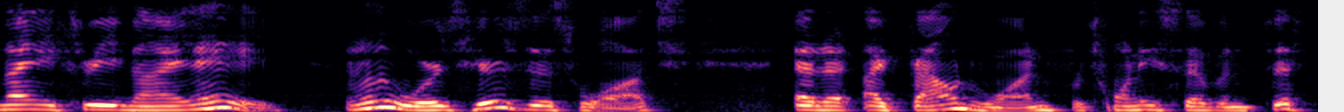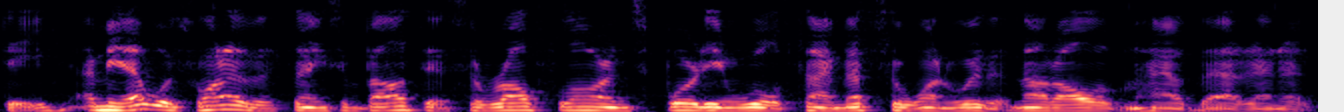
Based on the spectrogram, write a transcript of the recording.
939A. In other words, here's this watch, and I found one for 2750. I mean, that was one of the things about this. The Ralph Lauren Sporting World Time, that's the one with it. Not all of them have that in it.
